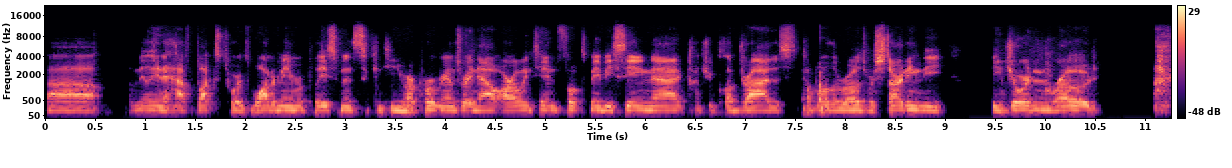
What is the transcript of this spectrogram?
uh, a million and a half bucks towards water main replacements to continue our programs right now. Arlington folks may be seeing that Country Club Drive, this couple of the roads. We're starting the the Jordan Road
